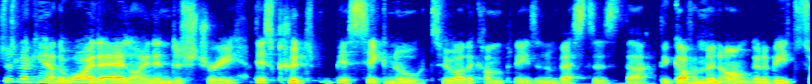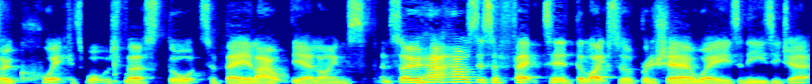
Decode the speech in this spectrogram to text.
Just looking at the wider airline industry, this could be a signal to other companies and investors that the government aren't going to be so quick as what was first thought to bail out the airlines. And so, how, how has this affected the likes of British Airways and EasyJet?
